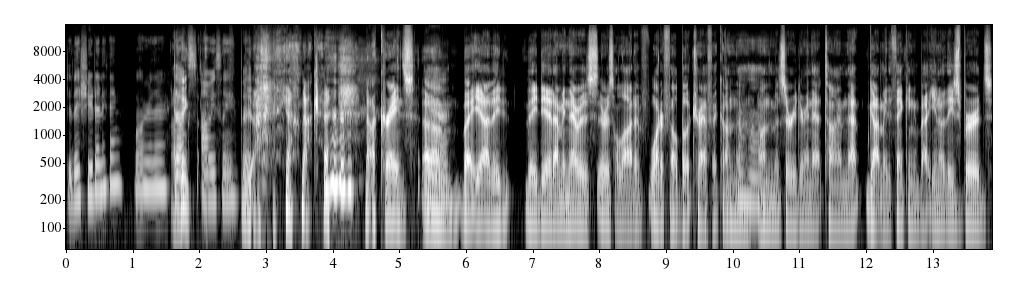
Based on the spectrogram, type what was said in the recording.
Did they shoot anything while we were there? I think- Ducks, obviously, but Yeah, yeah, not not cranes. Um, Yeah. But yeah, they they did. I mean, there was there was a lot of waterfowl boat traffic on the Uh-huh. on the Missouri during that time. That got me to thinking about you know these birds.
